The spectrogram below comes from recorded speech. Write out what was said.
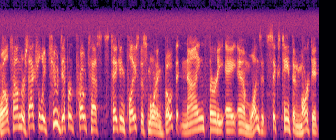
Well, Tom, there's actually two different protests taking place this morning, both at 9:30 a.m. One's at 16th and Market.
